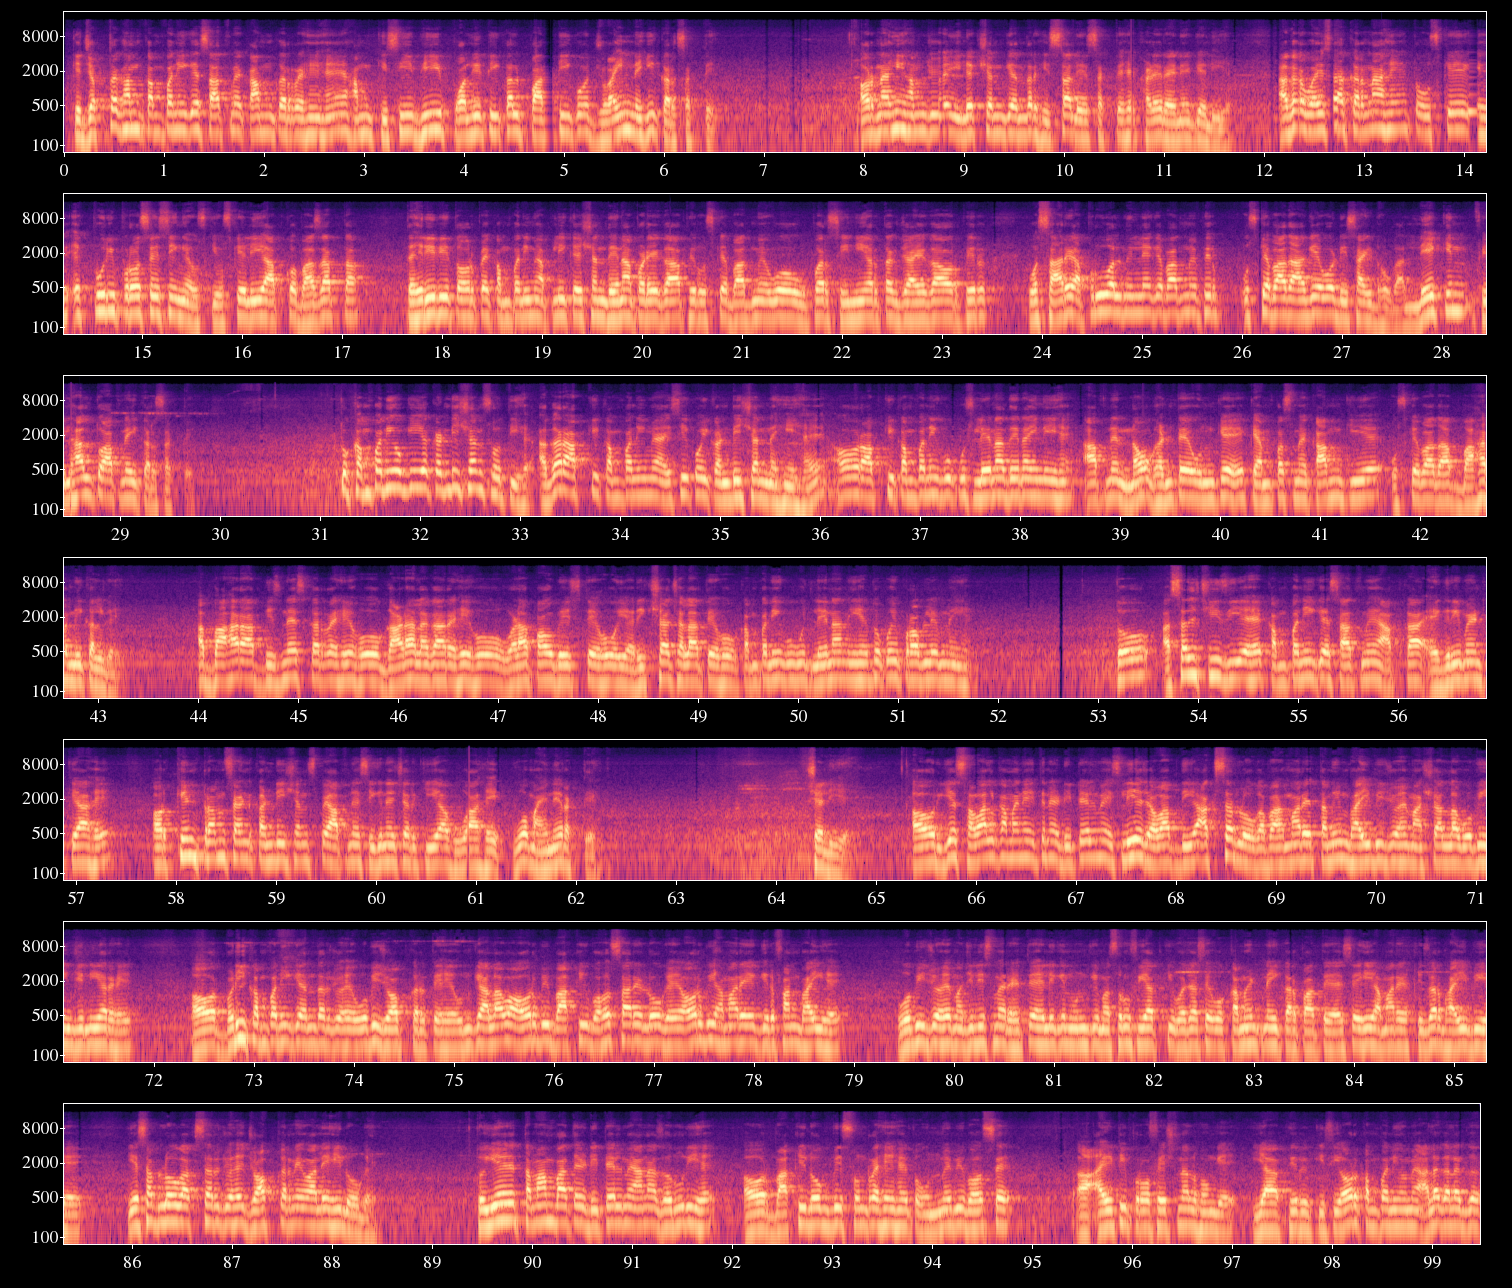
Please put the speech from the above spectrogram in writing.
कि जब तक हम कंपनी के साथ में काम कर रहे हैं, हम किसी भी पॉलिटिकल पार्टी को ज्वाइन नहीं कर सकते। और ना ही हम जो है इलेक्शन के अंदर हिस्सा ले सकते हैं खड़े रहने के लिए। अगर वैसा करना है तो उसके एक पूरी प्रोसेसिंग है उसकी। उसके लिए आपको बाजाबता, तहरीरी तौर पे कंपनी में अप्लीकेशन देना पड़ेगा, फिर उसके बाद में वो ऊपर सीनियर तक जाएगा और फिर वो सारे अप्रूवल मिलने के बाद में फिर उसके बाद आगे वो डिसाइड होगा। लेकिन फ़िलहाल तो आप नहीं कर सकते। तो कंपनियों की ये कंडीशंस होती है। अगर आपकी कंपनी में ऐसी कोई कंडीशन नहीं है और आपकी कंपनी को कुछ लेना देना ही नहीं है, आपने नौ घंटे उनके कैंपस में काम किए, उसके बाद आप बाहर निकल गए। अब बाहर आप बिज़नेस कर रहे हो, गाड़ा लगा रहे हो वड़ा पाव बेचते हो या रिक्शा चलाते हो, कंपनी को कुछ लेना नहीं है तो कोई प्रॉब्लम नहीं है। तो असल चीज़ ये है, कंपनी के साथ में आपका एग्रीमेंट क्या है? और किन टर्म्स एंड कंडीशंस पे आपने सिग्नेचर किया हुआ है, वो मायने रखते हैं। चलिए, और ये सवाल का मैंने इतने डिटेल में इसलिए जवाब दिया, अक्सर लोग, अब हमारे तमीम भाई भी जो है, माशाल्लाह, वो भी इंजीनियर है, और बड़ी कंपनी के अंदर जो है, वो भी जॉब करते हैं। उनके अलावा और भी बाकी बहुत सारे लोग हैं, और भी हमारे एक इरफान भाई है, वो भी जो है मजलिस में रहते हैं, लेकिन उनकी मसरूफियात की वजह से वो कमेंट नहीं कर पाते। ऐसे ही हमारे खिज़र भाई भी है ये सब लोग अक्सर जो है जॉब करने वाले ही लोग हैं। तो ये तमाम बातें डिटेल में आना ज़रूरी है और बाकी लोग भी सुन रहे हैं तो उनमें भी बहुत से आईटी प्रोफेशनल होंगे या फिर किसी और कंपनियों में अलग अलग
